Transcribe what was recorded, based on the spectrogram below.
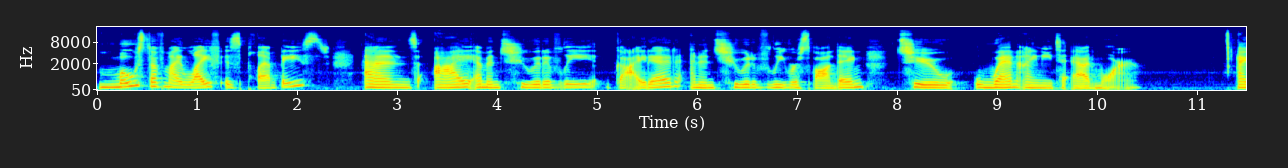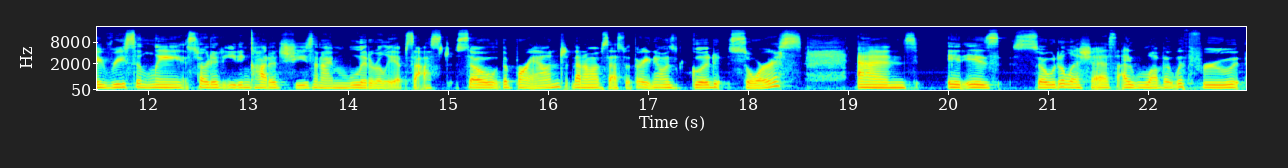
most of my life is plant based, and I am intuitively guided and intuitively responding to when I need to add more. I recently started eating cottage cheese and I'm literally obsessed. So, the brand that I'm obsessed with right now is Good Source, and it is so delicious. I love it with fruit.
